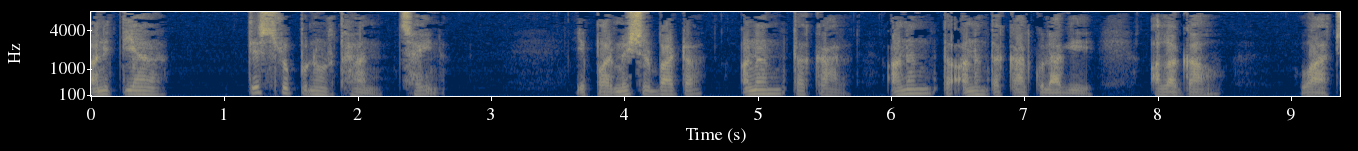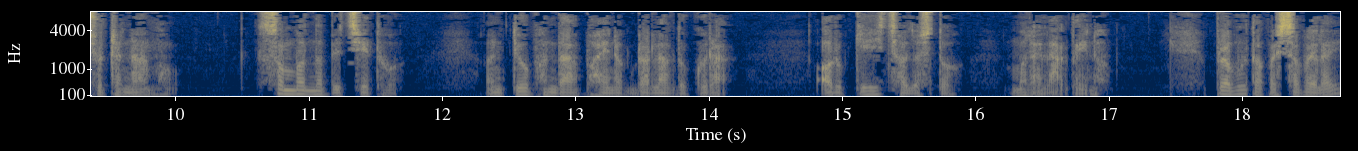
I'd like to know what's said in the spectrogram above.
अनि त्यहाँ तेस्रो पुनरुत्थान छैन। यो परमेश्वरबाट अनन्तकाल अनन्त अनन्तकालको लागि अलगाव वा छुट्टा नाम हो सम्बन्ध विच्छेद हो अनि त्योभन्दा भयानक डरलाग्दो कुरा अरू केही छ जस्तो मलाई लाग्दैन। प्रभु तपाईँ सबैलाई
